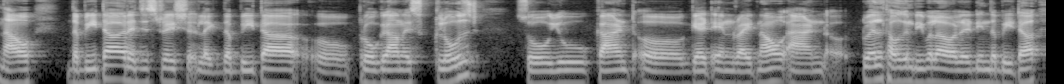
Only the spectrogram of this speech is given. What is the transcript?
Now the beta registration like the beta uh, program is closed. So you can't uh, get in right now. And uh, 12000 people are already in the beta.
